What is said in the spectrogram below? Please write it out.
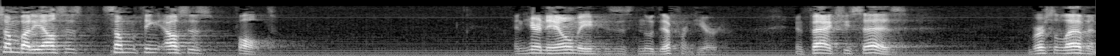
somebody else's, something else's fault. And here Naomi this is no different here. In fact, she says, verse 11,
